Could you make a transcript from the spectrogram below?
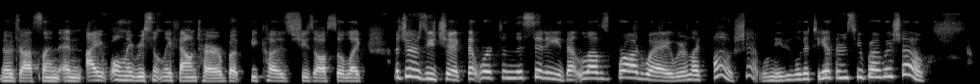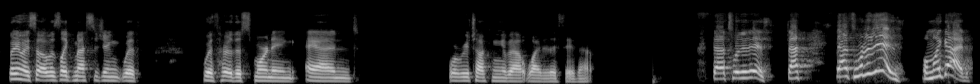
know Jocelyn, and I only recently found her, but because she's also like a Jersey chick that worked in the city that loves Broadway, we were like, oh shit, well maybe we'll get together and see a Broadway show. But anyway, so I was like messaging with with her this morning and what were we talking about? Why did I say that? That's what it is. That's that's what it is. Oh my god.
